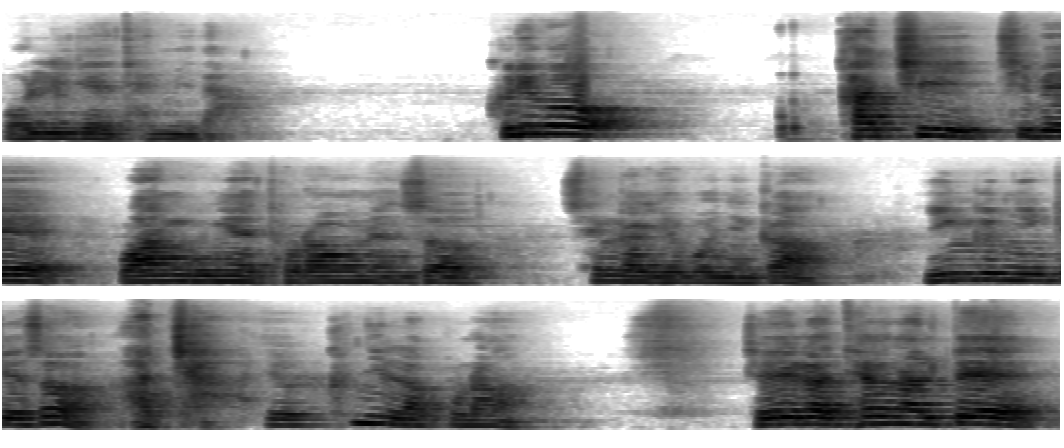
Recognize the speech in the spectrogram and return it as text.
올리게 됩니다. 그리고 같이 집에 왕궁에 돌아오면서 생각해 보니까 임금님께서 아차 큰일 났구나. 저희가 태어날 때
